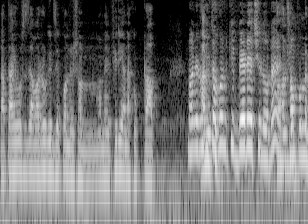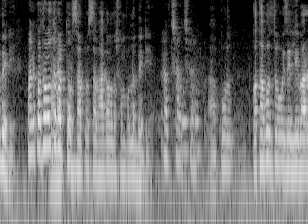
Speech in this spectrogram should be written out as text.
তাতে আমি বলছি যে আমার রোগীর যে কন্ডিশন মানে ফিরিয়ে আনা খুব টাফ মানে রুগী তখন কি বেডে ছিল না তখন সম্পূর্ণ বেডে। মানে কথা বলতে পারতো? প্রস্রাব প্রস্রাব মতো সম্পূর্ণ বেডে। আচ্ছা আচ্ছা। কথা বলতে ওই যে লিভার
